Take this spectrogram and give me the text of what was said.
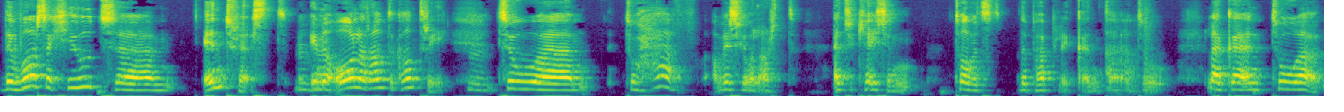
there was a huge um, interest, you know, all around the country to, um, to have a visual art education towards the public and uh, to, like, uh, and to, uh,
